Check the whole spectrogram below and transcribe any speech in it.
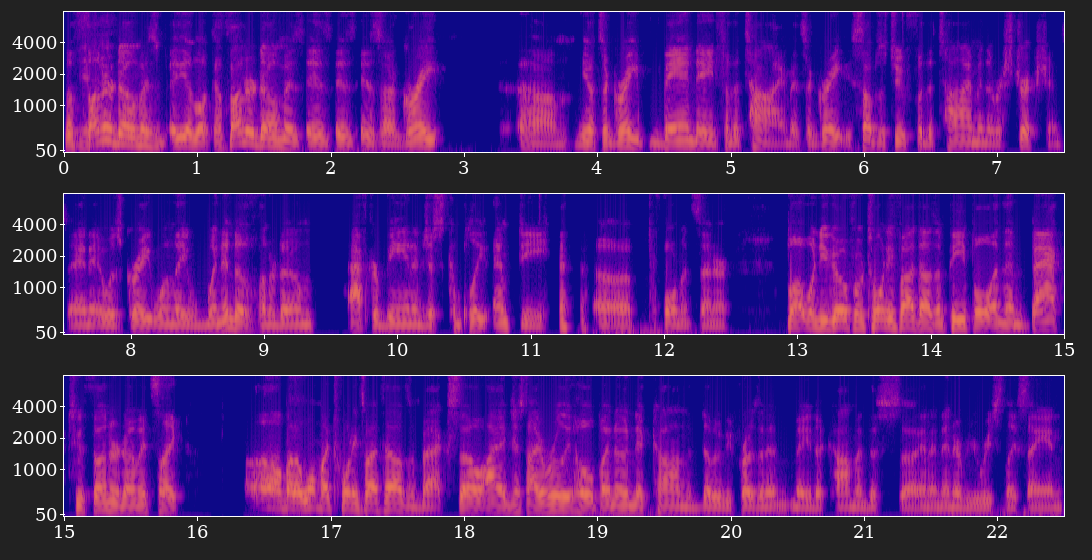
The yeah. Thunderdome is you know, look. The Thunderdome is, is is is a great um, you know, it's a great band aid for the time. It's a great substitute for the time and the restrictions. And it was great when they went into the Thunderdome after being in just complete empty uh, performance center. But when you go from 25,000 people and then back to Thunderdome, it's like, oh, but I want my 25,000 back. So I just, I really hope, I know Nick Khan, the WB president, made a comment this uh, in an interview recently saying,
